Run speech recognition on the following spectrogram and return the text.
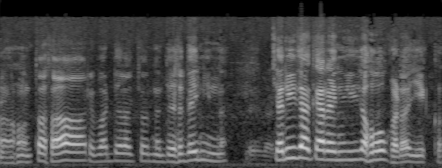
ਹਾਂ ਹੁਣ ਤਾਂ ਸਾਰੇ ਵੱਢ ਵਾਲਾ ਝੋਨਾ ਦਿਸਦਾ ਹੀ ਨਹੀਂ ਨਾ ਚਰੀ ਦਾ ਕਹਿ ਰਹੇ ਜੀ ਦਾ ਹੋ ਖੜਾ ਜੀ ਇੱਕ।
